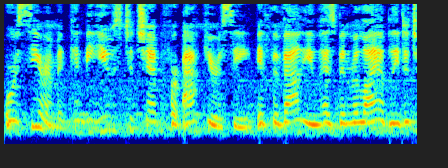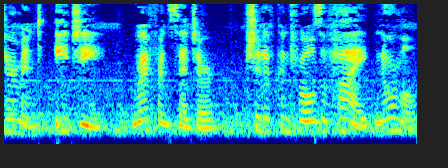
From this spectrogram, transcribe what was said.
or serum it can be used to check for accuracy if the value has been reliably determined, e.g., reference center, should have controls of high, normal,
